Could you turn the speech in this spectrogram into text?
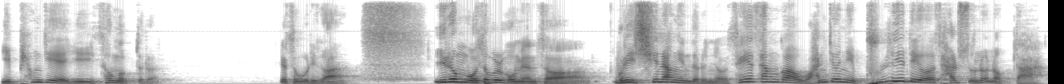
이 평지의 이 성읍들은. 그래서 우리가 이런 모습을 보면서 우리 신앙인들은요, 세상과 완전히 분리되어 살 수는 없다.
